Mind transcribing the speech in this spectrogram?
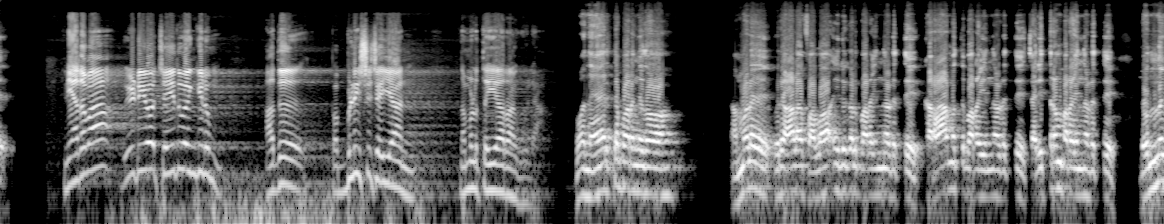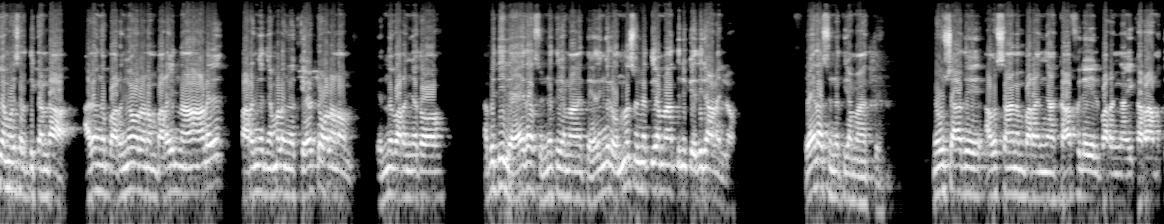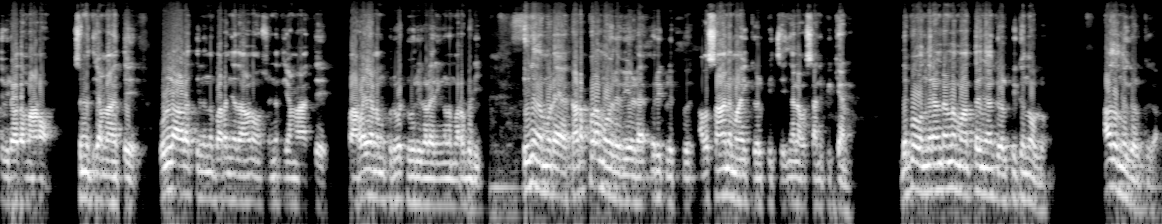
ഇനി അഥവാ വീഡിയോ ചെയ്തുവെങ്കിലും അത് പബ്ലിഷ് ചെയ്യാൻ നമ്മൾ തയ്യാറാകൂല. അപ്പൊ നേരത്തെ പറഞ്ഞതോ? നമ്മൾ ഒരാളെ ഫവായിലുകൾ പറയുന്നിടത്ത് കറാമത്ത് പറയുന്നിടത്ത് ചരിത്രം പറയുന്നിടത്ത് ഇതൊന്നും നമ്മൾ ശ്രദ്ധിക്കണ്ട. അതങ്ങ് പറഞ്ഞോളണം. പറയുന്ന ആൾ പറഞ്ഞ് നമ്മളങ്ങ് കേട്ടോളണം എന്ന് പറഞ്ഞതോ? അപ്പൊ ഇതിൽ ഏതാ സുന്നത്തി ജമാഅത്ത്? ഏതെങ്കിലും ഒന്ന് സുന്നത്തി ജമാഅത്തിനെതിരാണല്ലോ ഏതാ സുന്നത്തി ജമാഅത്ത്? നൗഷാദ് അവസാനം പറഞ്ഞ കാഫിലയിൽ പറഞ്ഞ ഈ കറാമത്ത് വിരോധമാണോ സുന്നത്തി ജമാഅത്ത്? ഉള്ളാളത്തിൽ നിന്ന് പറഞ്ഞതാണോ സുന്നത്തി ജമാഅത്ത്? പറയണം കുരുവട്ടൂരികളെ നിങ്ങൾ മറുപടി. ഇനി നമ്മുടെ കടപ്പുറ മൗലവിയുടെ ഒരു ക്ലിപ്പ് അവസാനമായി കേൾപ്പിച്ച് ഞാൻ അവസാനിപ്പിക്കാൻ ഇതിപ്പോ ഒന്ന് രണ്ടെണ്ണം മാത്രമേ ഞാൻ കേൾപ്പിക്കുന്നുള്ളൂ. അതൊന്ന് കേൾക്കുക.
